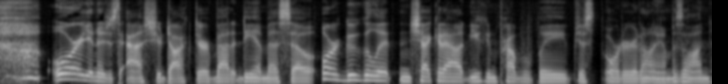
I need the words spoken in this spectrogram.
or, you know, just ask your doctor about it, DMSO, or Google it and check it out. You can probably just order it on Amazon.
